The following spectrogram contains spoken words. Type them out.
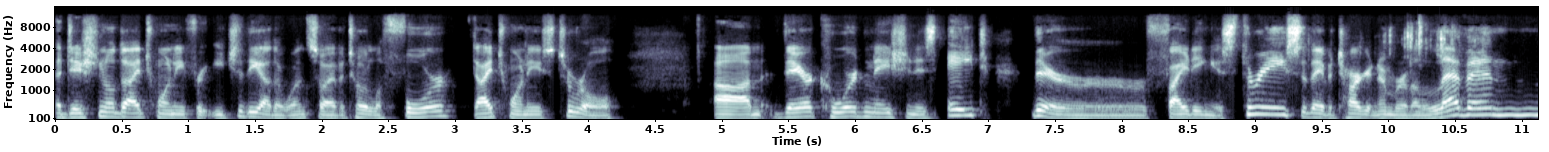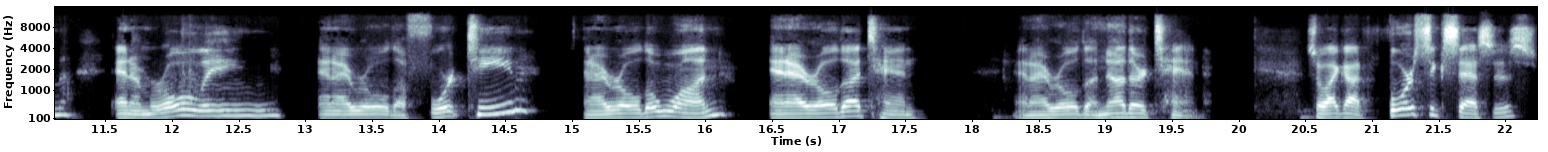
additional die 20 for each of the other ones. So I have a total of four die 20s to roll. Um, their coordination is eight. Their fighting is three. So they have a target number of 11. And I'm rolling, and I rolled a 14, and I rolled a one, and I rolled a 10, and I rolled another 10. So I got four successes.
